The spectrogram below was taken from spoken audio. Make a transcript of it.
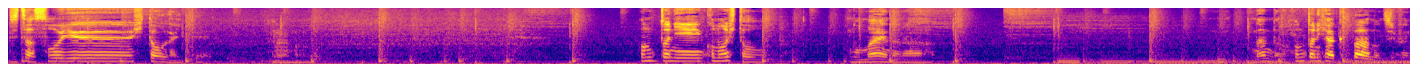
実はそういう人がいて。本当にこの人の前ならんなんだろう本当に100%の自分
